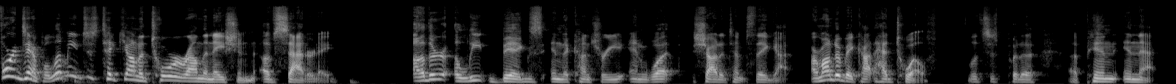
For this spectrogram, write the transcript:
For example, let me just take you on a tour around the nation of Saturday. Other elite bigs in the country and what shot attempts they got. Armando Bacot had 12. Let's just put a, a pin in that.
